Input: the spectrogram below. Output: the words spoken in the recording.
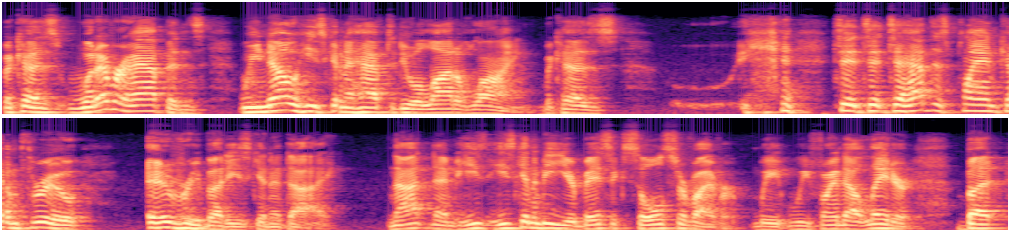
because whatever happens, we know he's going to have to do a lot of lying because to, to, to have this plan come through, everybody's going to die. Not I mean, he's he's going to be your basic sole survivor. We we find out later, but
